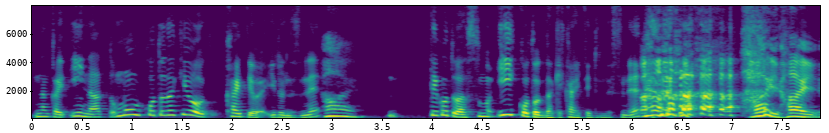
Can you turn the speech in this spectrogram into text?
なんかいいなと思うことだけを書いてはいるんですね。はい。ってことは、そのいいことだけ書いてるんですね。はい、はい。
